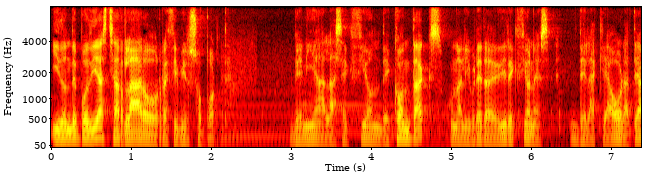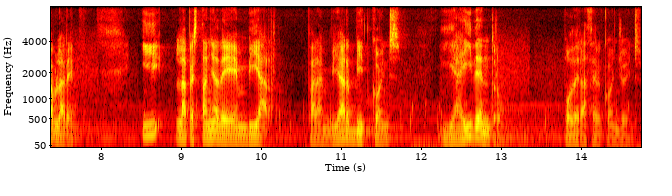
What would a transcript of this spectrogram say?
y donde podías charlar o recibir soporte. Venía la sección de contacts, una libreta de direcciones de la que ahora te hablaré, y la pestaña de enviar, para enviar bitcoins, y ahí dentro poder hacer conjoins.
